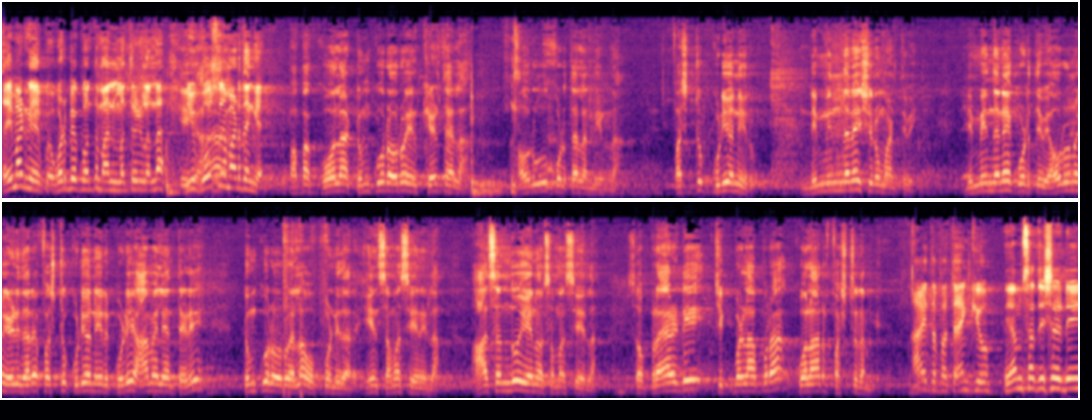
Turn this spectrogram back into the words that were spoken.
ದಯಮಾಡಿ ಕೊಡಬೇಕು ಅಂತ ಮಾನ್ಯ ಮಂತ್ರಿಗಳನ್ನು ನೀವು ಘೋಷಣೆ ಮಾಡಿದಂಗೆ. ಪಾಪ ಕೋಲ ತುಮಕೂರು ಅವರು ಏನು ಕೇಳ್ತಾ ಇಲ್ಲ. ಅವರಿಗೂ ಕೊಡ್ತಾ ಇಲ್ಲ ನೀರನ್ನ ಫಸ್ಟು ಕುಡಿಯೋ ನೀರು. ನಿಮ್ಮಿಂದನೇ ಶುರು ಮಾಡ್ತೀವಿ. ನಿಮ್ಮಿಂದನೇ ಕೊಡ್ತೀವಿ. ಅವರು ಹೇಳಿದ್ದಾರೆ ಫಸ್ಟು ಕುಡಿಯೋ ನೀರು ಕೊಡಿ ಆಮೇಲೆ ಅಂತೇಳಿ ತುಮಕೂರು ಅವರು ಎಲ್ಲ ಒಪ್ಕೊಂಡಿದ್ದಾರೆ. ಏನು ಸಮಸ್ಯೆ ಏನಿಲ್ಲ. ಹಾಸಂದು ಏನೋ ಸಮಸ್ಯೆ ಇಲ್ಲ. So priority Chikkaballapur Kolar first ನಮಗೆ. ಆಯ್ತಪ್ಪ thank you M Satish Reddy.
